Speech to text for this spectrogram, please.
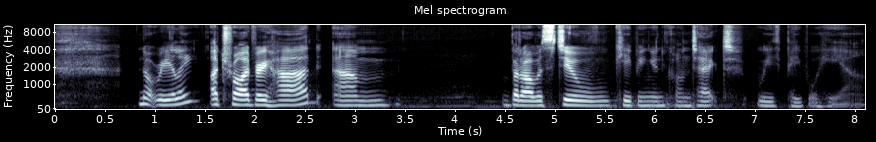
not really. I tried very hard, um, but I was still keeping in contact with people here.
